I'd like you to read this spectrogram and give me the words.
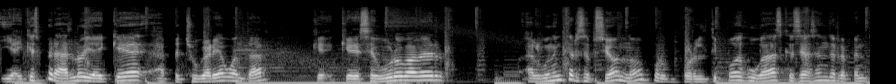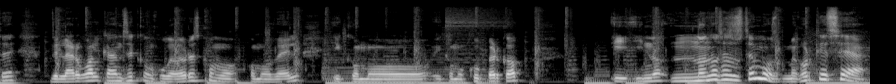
y hay que esperarlo, y hay que apechugar y aguantar, que, que seguro va a haber alguna intercepción, ¿no? Por, por el tipo de jugadas que se hacen de repente de largo alcance con jugadores como, como Dell y como, y como Cooper Cup, y, y no, no nos asustemos, mejor que sea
